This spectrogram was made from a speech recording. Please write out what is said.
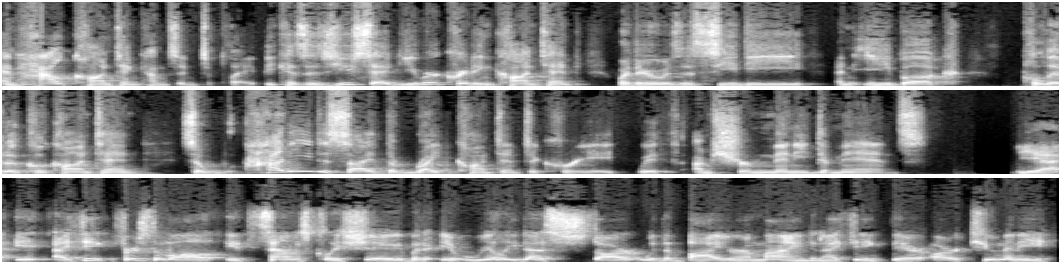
and how content comes into play. Because as you said, you were creating content, whether it was a CD, an ebook, political content. So, how do you decide the right content to create with, I'm sure, many demands? Yeah, it, I think first of all, it sounds cliche, but it really does start with the buyer in mind. And I think there are too many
